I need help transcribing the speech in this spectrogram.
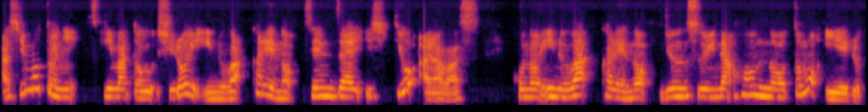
足元につきまとう白い犬は彼の潜在意識を表す。この犬は彼の純粋な本能とも言える。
